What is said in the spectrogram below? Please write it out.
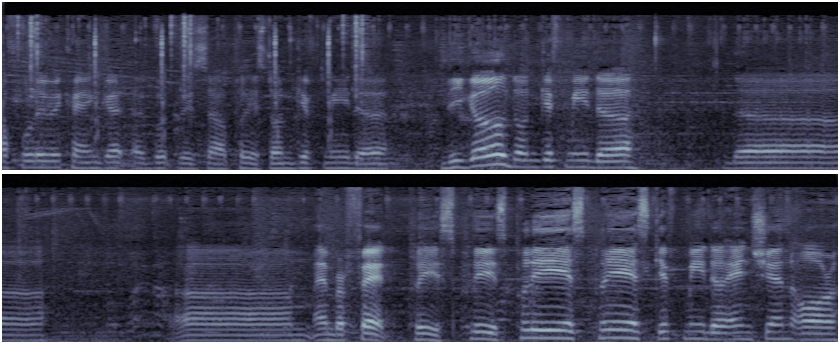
hopefully we can get a good result. Please don't give me the deagle don't give me the the um, Ember Fate please please please please give me the ancient or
